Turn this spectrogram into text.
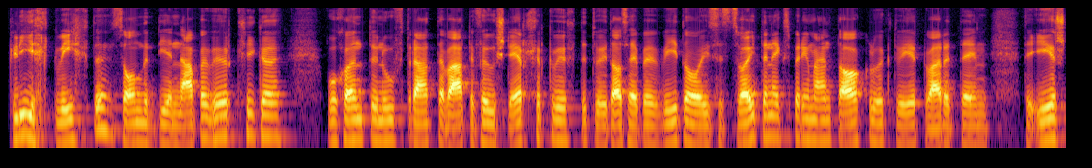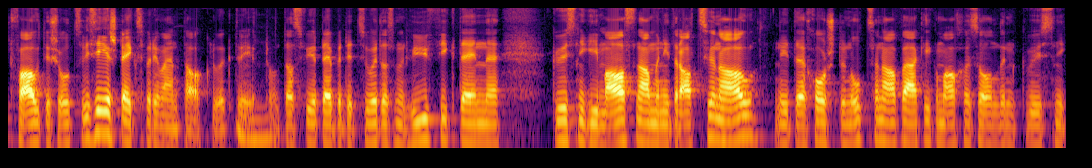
gleich gewichten, sondern die Nebenwirkungen, die könnten auftreten, werden viel stärker gewichtet, weil das eben wieder in unser zweites Experiment angeschaut wird, während dem der erste Fall der Schutz wie das erste Experiment angeschaut wird. Mhm. Und das führt eben dazu, dass man häufig dann gewisse Massnahmen nicht rational, nicht eine Kosten-Nutzen-Abwägung machen, sondern gewisse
